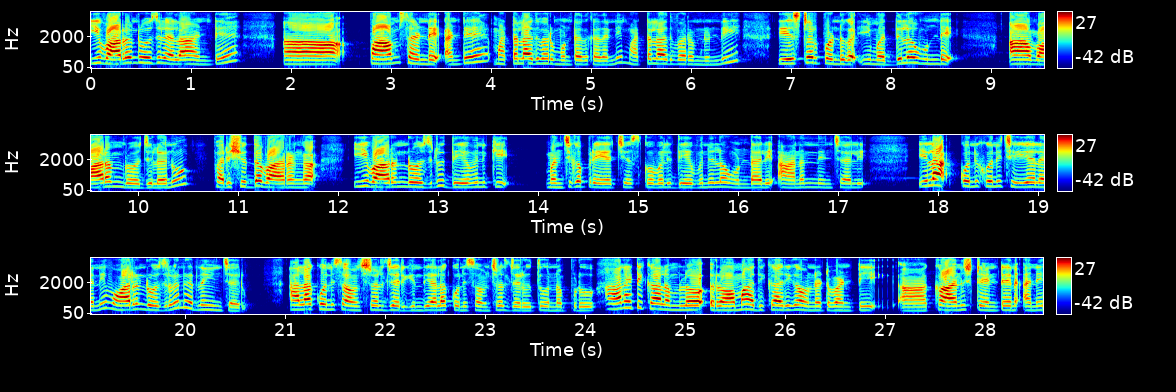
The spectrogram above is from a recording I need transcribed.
ఈ వారం రోజులు ఎలా అంటే పామ్ సండే అంటే మట్టలాదివారం ఉంటుంది కదండి. మట్టలాదివారం నుండి ఈస్టర్ పండుగ ఈ మధ్యలో ఉండే ఆ వారం రోజులను పరిశుద్ధ వారంగా ఈ వారం రోజులు దేవునికి మంచిగా ప్రేయర్ చేసుకోవాలి దేవునిలో ఉండాలి ఆనందించాలి ఇలా కొన్ని కొన్ని చేయాలని వారం రోజులుగా నిర్ణయించారు. అలా కొన్ని సంవత్సరాలు జరిగింది అలా కొన్ని సంవత్సరాలు జరుగుతూ ఉన్నప్పుడు ఆనాటి కాలంలో రోమా అధికారిగా ఉన్నటువంటి కాన్స్టెంటైన్ అనే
